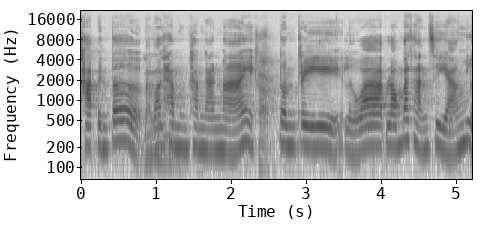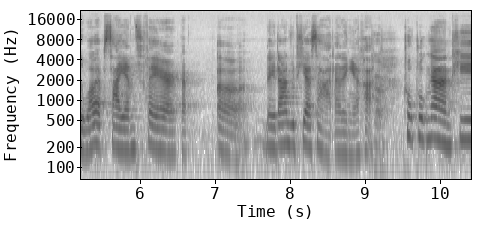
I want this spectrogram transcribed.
carpenter แบบว่าทำทำงานไม้ครับดนตรีหรือว่าร้องประสานเสียง หรือว่าแบบ science fair แบบเอ่อในด้านวิทยาศาสตร์อะไรเงี้ยค่ะครับทุกๆงานที่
